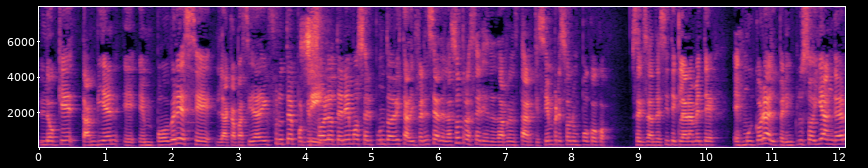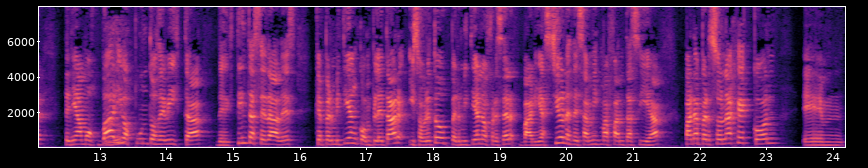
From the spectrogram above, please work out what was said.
lo que también eh, empobrece la capacidad de disfrute porque solo tenemos el punto de vista, a diferencia de las otras series de Darren Star, que siempre son un poco... Sex and the City claramente es muy coral, pero incluso Younger teníamos varios puntos de vista de distintas edades que permitían completar y sobre todo permitían ofrecer variaciones de esa misma fantasía para personajes con em,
